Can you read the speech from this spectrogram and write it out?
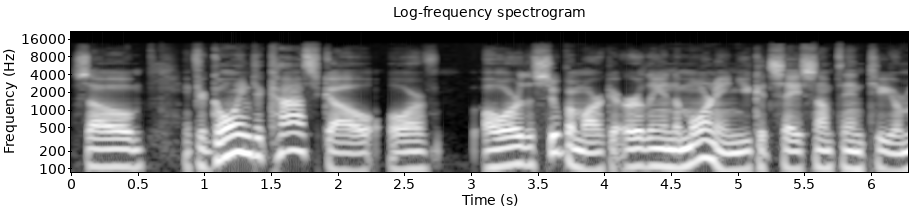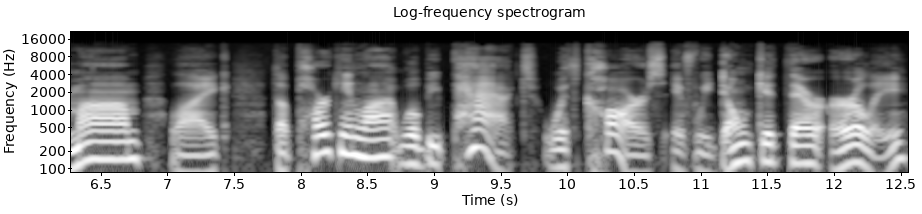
So if you're going to Costco or or the supermarket early in the morning, you could say something to your mom like, The parking lot will be packed with cars if we don't get there early.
